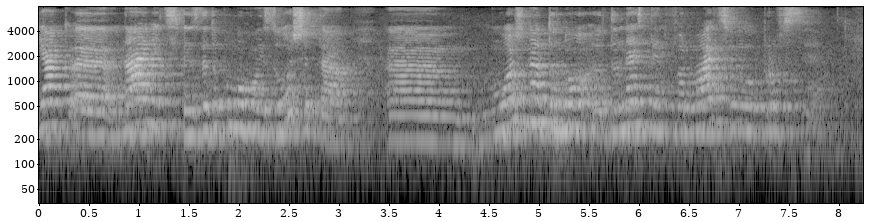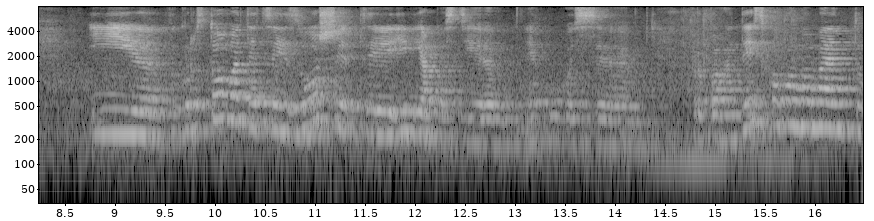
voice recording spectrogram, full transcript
як е, навіть за допомогою зошита е, можна доно- донести інформацію про все. І використовувати цей зошит е, і в якості якогось е, пропагандистського моменту,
